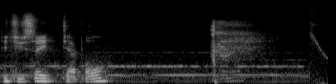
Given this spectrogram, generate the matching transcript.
Did you say devil?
